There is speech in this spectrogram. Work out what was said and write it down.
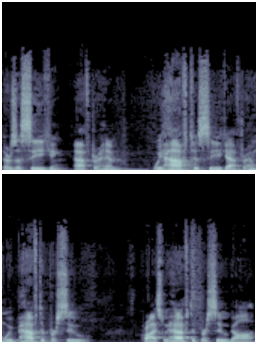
There's a seeking after Him. We have to seek after Him. We have to pursue Christ. We have to pursue God.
